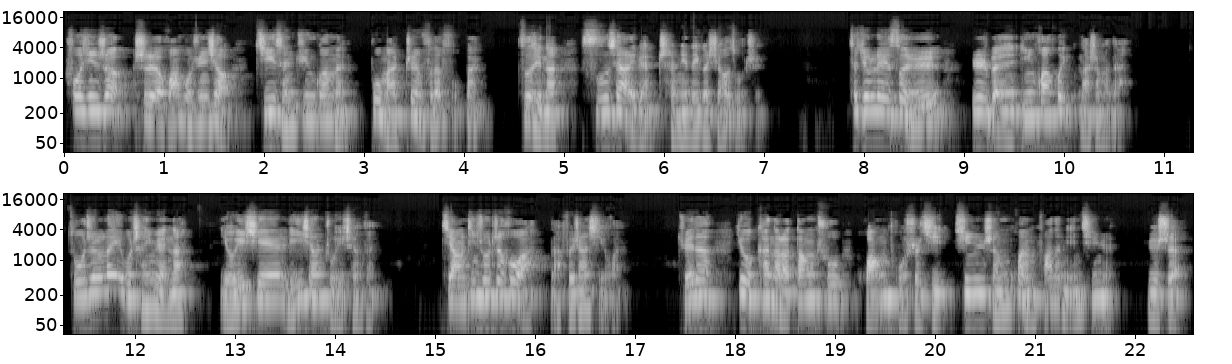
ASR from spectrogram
复兴社是黄埔军校基层军官们不满政府的腐败。自己呢，私下里边成立了一个小组织，这就类似于日本樱花会那什么的。组织内部成员呢，有一些理想主义成分。蒋听说之后啊，那非常喜欢，觉得又看到了当初黄埔时期精神焕发的年轻人，于是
